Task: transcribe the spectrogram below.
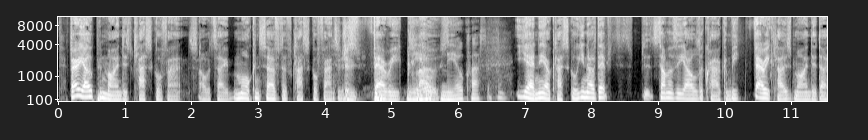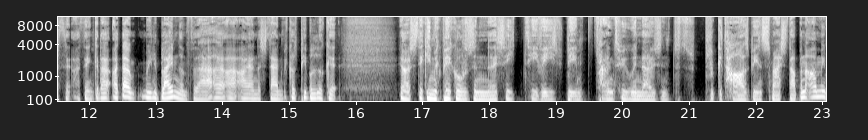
very open-minded classical fans. I would say more conservative classical fans are just very neo, close. Neoclassical. Yeah, neoclassical. You know, some of the older crowd can be very closed-minded. I think. I think, and I, I don't really blame them for that. I, I understand because people look at you know, Sticky Mick Pickles and they see TVs being thrown through windows and guitars being smashed up. And I mean,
